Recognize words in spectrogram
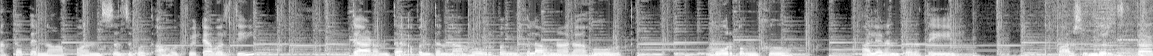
आता त्यांना आपण सजवत आहोत फेट्यावरती त्यानंतर आपण त्यांना मोरपंख लावणार आहोत. मोरपंख आल्यानंतर ते फार सुंदर दिसतात.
